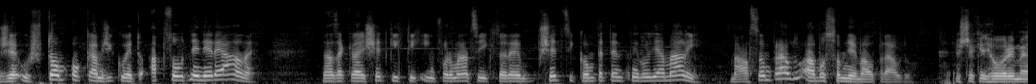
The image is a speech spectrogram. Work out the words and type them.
že už v tom okamžiku je to absolútne nereálne na základe všetkých tých informácií, ktoré všetci kompetentní ľudia mali. Mal som pravdu, alebo som nemal pravdu? Ešte keď hovoríme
